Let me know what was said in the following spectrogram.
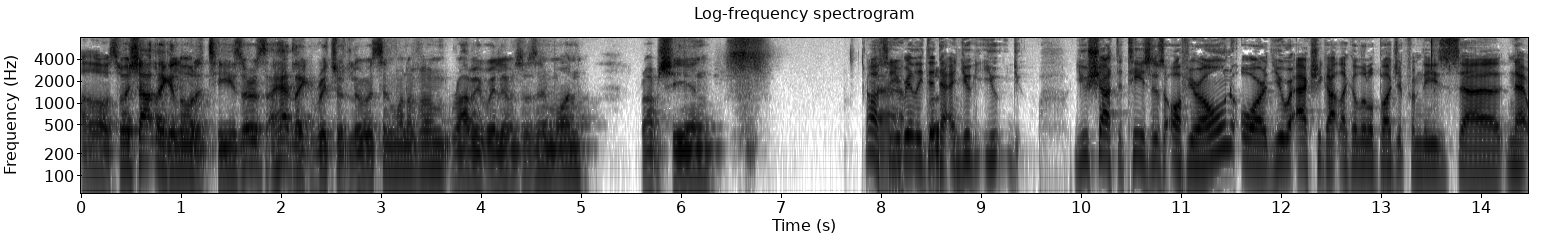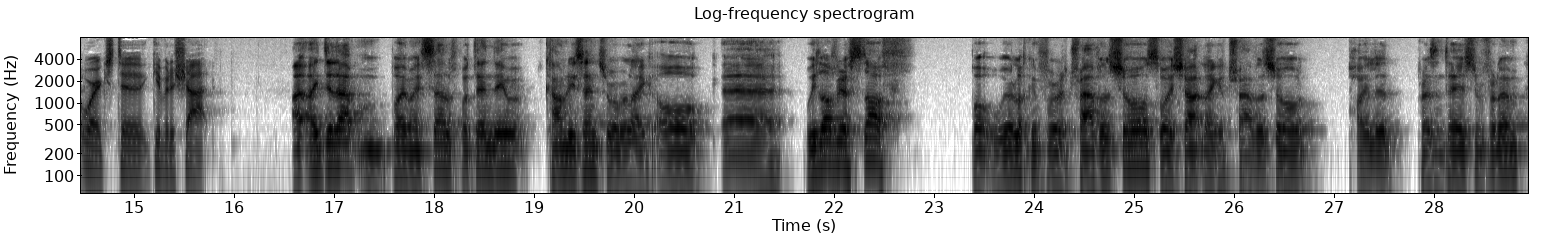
oh, so I shot like a load of teasers. I had like Richard Lewis in one of them, Robbie Williams was in one, Rob Sheehan. Oh, so you Uh, really did that, and you you you- you shot the teasers off your own, or you were actually got like a little budget from these uh, networks to give it a shot. I, I did that by myself, but then they were Comedy Central were like, "Oh, uh, we love your stuff, but we're looking for a travel show." So I shot like a travel show pilot presentation for them,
